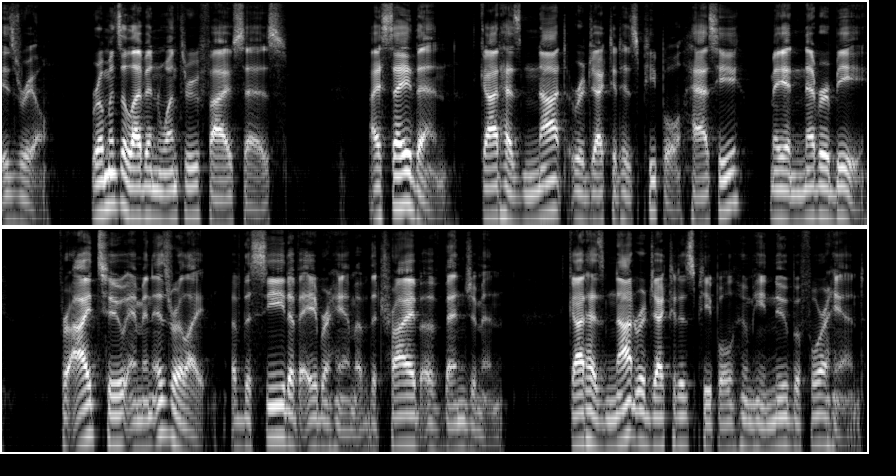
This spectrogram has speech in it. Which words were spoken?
Israel. Romans 11 1 through 5 says, I say then, God has not rejected his people, has he? May it never be. For I too am an Israelite, of the seed of Abraham, of the tribe of Benjamin. God has not rejected his people whom he knew beforehand.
